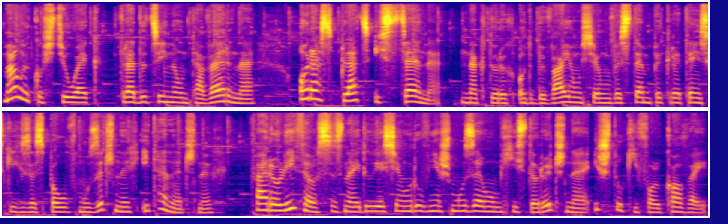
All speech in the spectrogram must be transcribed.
mały kościółek, tradycyjną tawernę oraz plac i scenę, na których odbywają się występy kreteńskich zespołów muzycznych i tanecznych. W Arolithos znajduje się również Muzeum Historyczne i Sztuki Folkowej.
